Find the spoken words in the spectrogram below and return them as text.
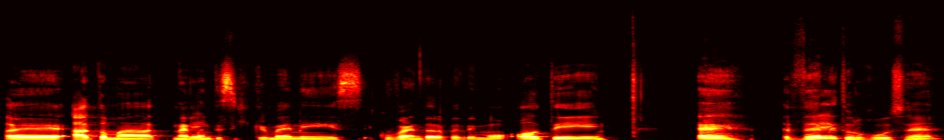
ε, άτομα να λένε τη συγκεκριμένη κουβέντα, ρε παιδί μου, ότι ε, δεν λειτουργούσε,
